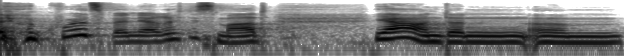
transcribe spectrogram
cool, Sven, ja, richtig smart. Ja, und dann ähm,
